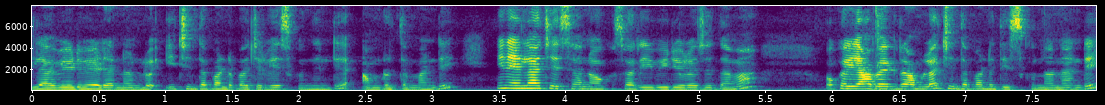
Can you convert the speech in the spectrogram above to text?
ఇలా వేడివేడి అన్నంలో ఈ చింతపండు పచ్చడి వేసుకుని తింటే అమృతం అండి. నేను ఎలా చేశానో ఒకసారి ఈ వీడియోలో చూద్దామా? ఒక యాభై గ్రాముల చింతపండు తీసుకున్నానండి.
